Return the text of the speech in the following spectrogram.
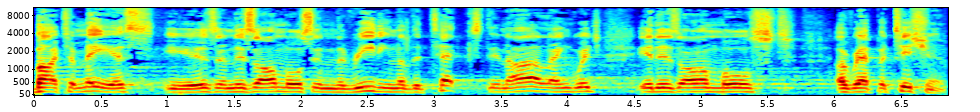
Bartimaeus is, and is almost in the reading of the text in our language, it is almost a repetition.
